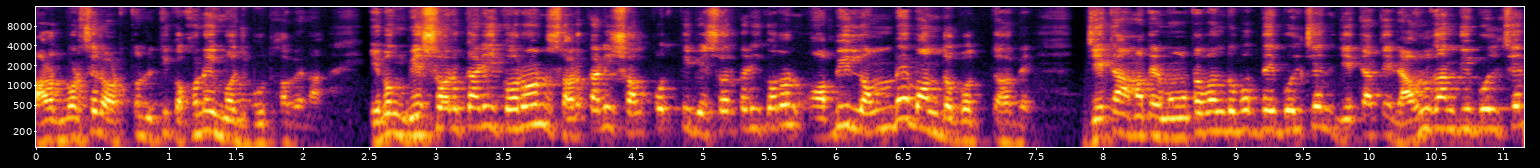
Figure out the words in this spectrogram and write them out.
ভারতবর্ষের অর্থনীতি কখনোই মজবুত হবে না। এবং বেসরকারীকরণ, সরকারি সম্পত্তি বেসরকারীকরণ অবিলম্বে বন্ধ করতে হবে। যেটা আমাদের মমতা বন্দ্যোপাধ্যায় বলছেন, যেটাতে রাহুল গান্ধী বলছেন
